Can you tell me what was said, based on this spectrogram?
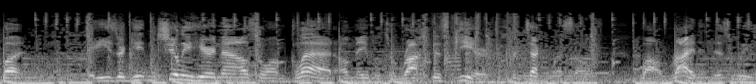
but days are getting chilly here now, so I'm glad I'm able to rock this gear to protect myself while riding this wheel.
